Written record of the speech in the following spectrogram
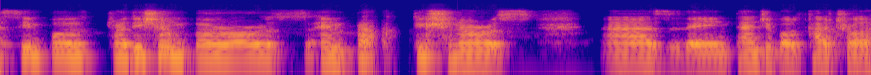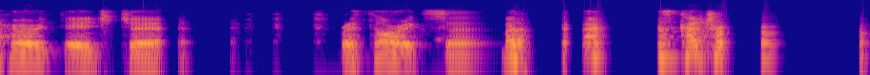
simple tradition bearers and practitioners as the intangible cultural heritage uh, rhetorics, uh, but as cultural agents, which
